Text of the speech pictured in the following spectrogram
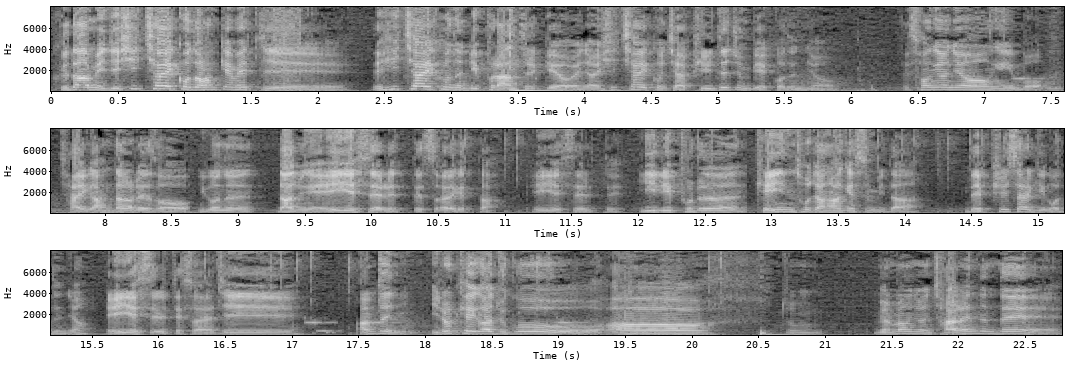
그 다음에 이제 히치하이커도 한 게임 했지. 근데 히치하이커는 리플 안 틀게요. 왜냐면 히치하이커는 제가 빌드 준비했거든요. 성현이 형이 뭐 자기가 한다 그래서 이거는 나중에 ASL 때 써야겠다. ASL 때. 이 리플은 개인 소장하겠습니다. 내 필살기거든요. ASL 때 써야지. 아무튼 이렇게 해가지고 아 좀 멸망전 잘 했는데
